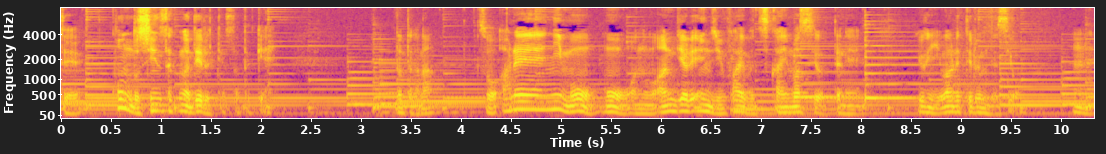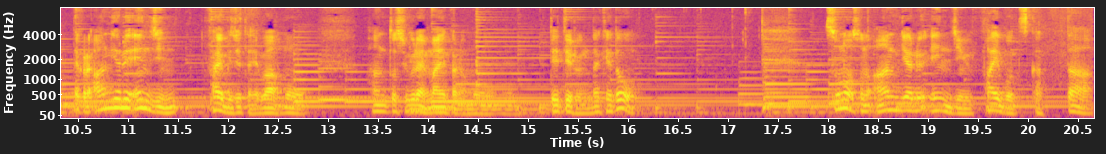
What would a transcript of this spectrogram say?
て今度新作が出るってやつだったっけ？だったかな？そうあれにももうあのアンリアルエンジン5使いますよってねいうふうに言われてるんですよ、うん、だからアンリアルエンジン5自体はもう半年ぐらい前からもう出てるんだけどそのそのアンリアルエンジン5を使った、まあ、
